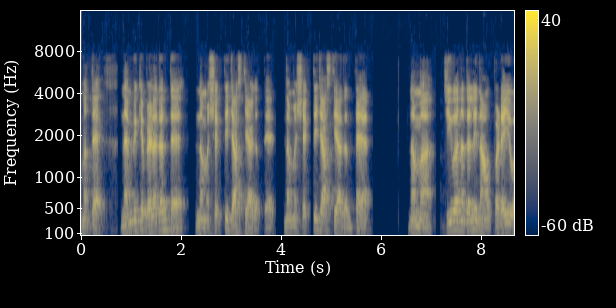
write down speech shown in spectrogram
ಮತ್ತೆ ನಂಬಿಕೆ ಬೆಳೆದಂತೆ ನಮ್ಮ ಶಕ್ತಿ ಜಾಸ್ತಿ ಆಗತ್ತೆ. ನಮ್ಮ ಶಕ್ತಿ ಜಾಸ್ತಿ ಆದಂತೆ ನಮ್ಮ ಜೀವನದಲ್ಲಿ ನಾವು ಪಡೆಯುವ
